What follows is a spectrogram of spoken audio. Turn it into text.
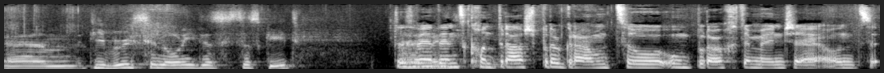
Ähm, die wissen noch nicht, dass es das gibt. Das wäre Ähm, dann das Kontrastprogramm zu umgebrachten Menschen und Ja, das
